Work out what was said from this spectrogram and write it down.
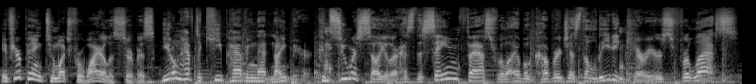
If you're paying too much for wireless service, you don't have to keep having that nightmare. Consumer Cellular has the same fast, reliable coverage as the leading carriers for less.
